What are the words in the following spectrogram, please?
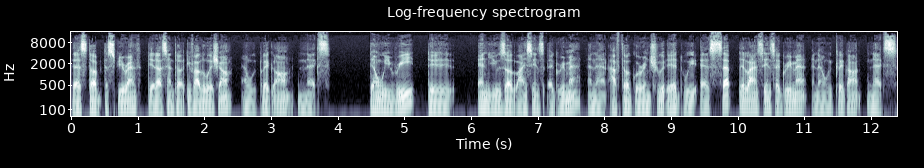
desktop experience data center evaluation and we click on next. Then we read the end user license agreement and then after going through it, we accept the license agreement and then we click on next.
